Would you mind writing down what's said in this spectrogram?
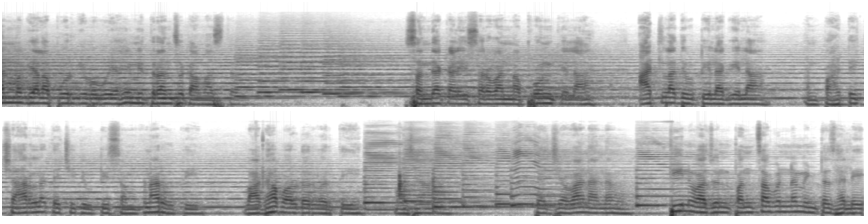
आणि मग याला पोरगी बघूया. हे मित्रांचं काम असतं. संध्याकाळी सर्वांना फोन केला. आठला ड्युटीला गेला. आणि पहाटे चारला त्याची ड्युटी संपणार होती. वाघा बॉर्डरवरती माझ्या त्या जवानानं तीन वाजून पंचावन्न मिनटं झाले.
